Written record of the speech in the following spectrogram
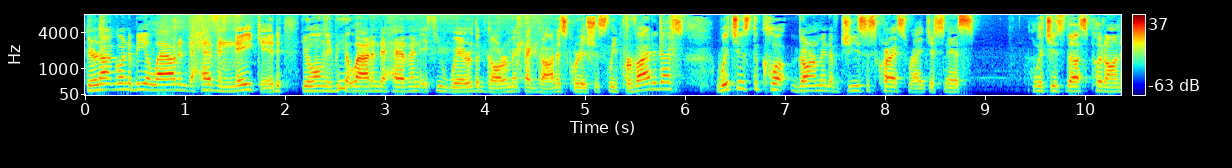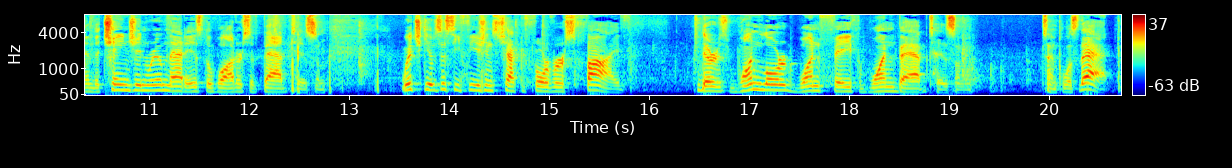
You're not going to be allowed into heaven naked. You'll only be allowed into heaven if you wear the garment that God has graciously provided us, which is the cl- garment of Jesus Christ's righteousness, which is thus put on in the changing room, that is, the waters of baptism which gives us Ephesians chapter 4 verse 5. There is one Lord, one faith, one baptism. Simple as that.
